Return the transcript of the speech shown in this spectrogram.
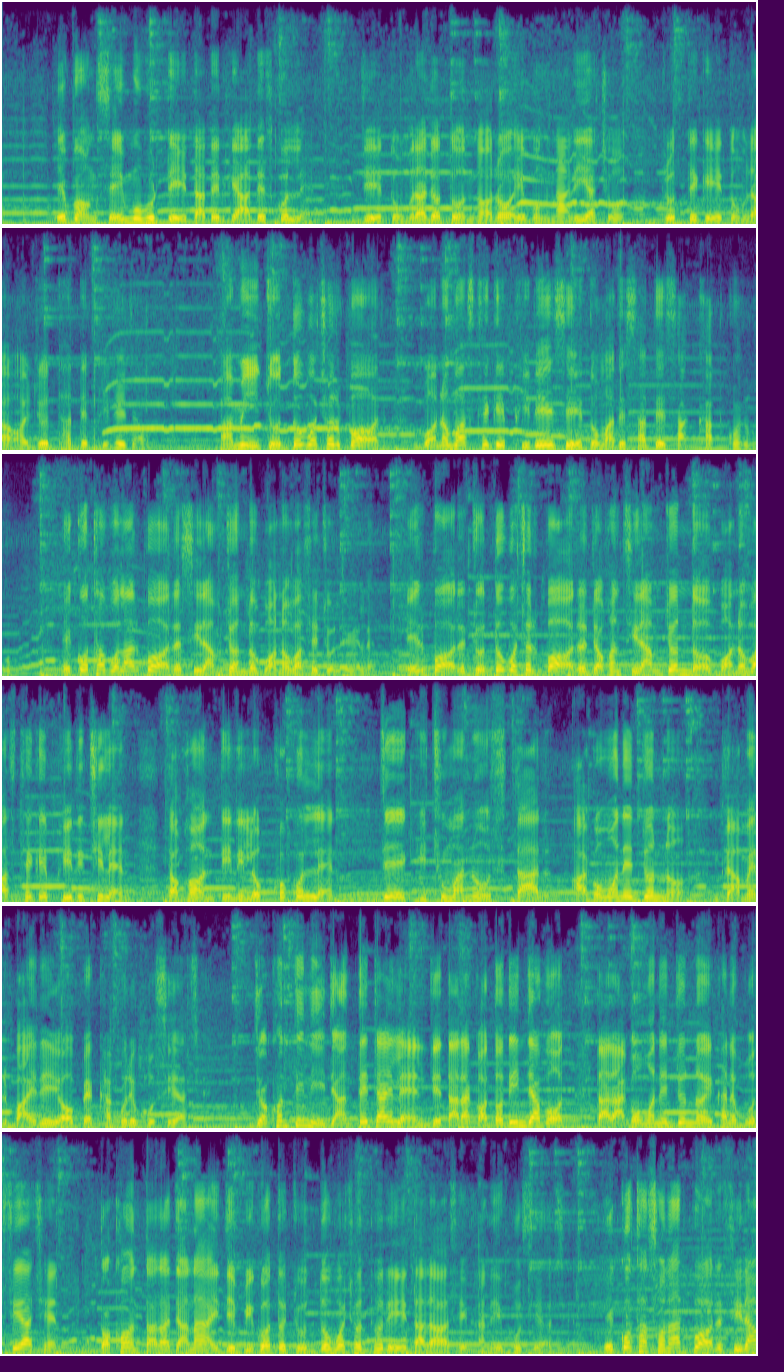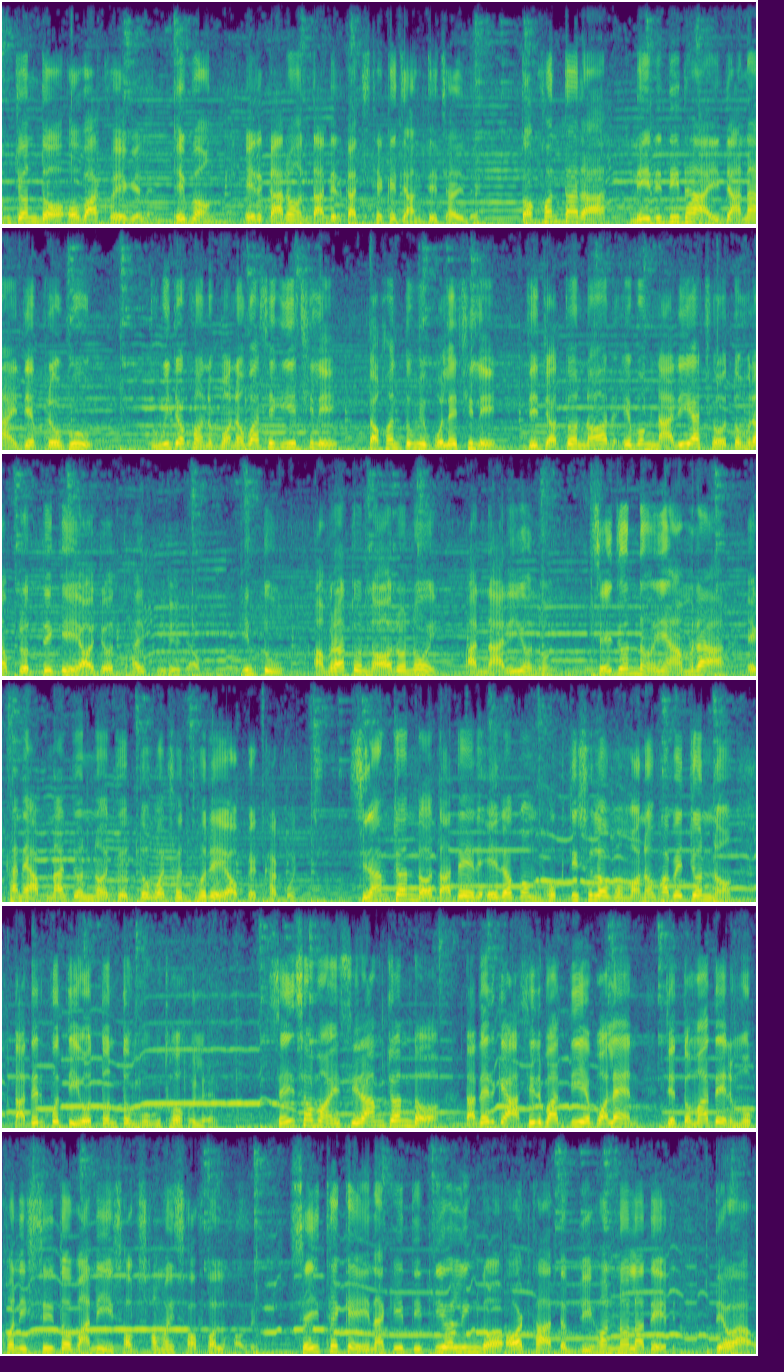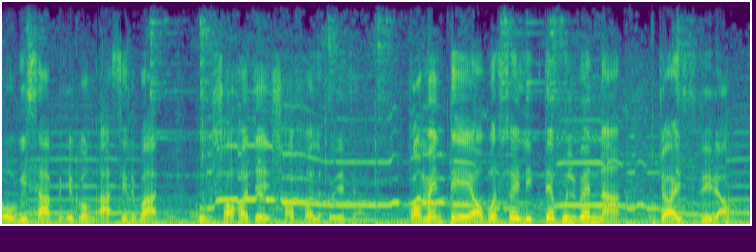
এবং সেই মুহূর্তে তাদেরকে আদেশ করলেন যে তোমরা যত নর এবং নারী আছো, প্রত্যেকে তোমরা অযোধ্যাতে ফিরে যাও আমি চোদ্দ বছর পর বনবাস থেকে ফিরে এসে তোমাদের সাথে সাক্ষাৎ করব। কথা বলার পর শ্রীরামচন্দ্র বনবাসে চলে গেলেন। এরপর চোদ্দ বছর পর যখন শ্রীরামচন্দ্র বনবাস থেকে ফিরছিলেন, তখন তিনি লক্ষ্য করলেন যে কিছু মানুষ তার আগমনের জন্য গ্রামের বাইরে অপেক্ষা করে বসে আছে। যখন তিনি জানতে চাইলেন যে তারা কতদিন যাবৎ তার আগমনের জন্য এখানে বসে আছেন তখন তারা জানায় যে বিগত চোদ্দ বছর ধরে তারা সেখানেই বসে আছে। কথা শোনার পর শ্রীরামচন্দ্র অবাক হয়ে গেলেন এবং এর কারণ তাদের কাছ থেকে জানতে চাইলেন। তখন তারা নির্দ্বিধায় জানায় যে, প্রভু, তুমি যখন বনবাসে গিয়েছিলে, তখন তুমি বলেছিলে যে, যত নর এবং নারী আছো, তোমরা প্রত্যেকে অযোধ্যায় ফিরে যাও। কিন্তু আমরা তো নরও নই আর নারীও নই। সেই জন্যই আমরা এখানে আপনার জন্য চোদ্দ বছর ধরে অপেক্ষা করছি। শ্রীরামচন্দ্র তাদের এরকম ভক্তিসুলভ মনোভাবের জন্য তাদের প্রতি অত্যন্ত মুগ্ধ হলেন। সেই সময় শ্রীরামচন্দ্র তাদেরকে আশীর্বাদ দিয়ে বলেন যে তোমাদের মুখনিসৃত বাণী সবসময় সফল হবে। সেই থেকেই নাকি তৃতীয় লিঙ্গ অর্থাৎ বৃহন্নলাদের দেওয়া অভিশাপ এবং আশীর্বাদ খুব সহজেই সফল হয়ে যায়। কমেন্টে অবশ্যই লিখতে ভুলবেন না। জয় শ্রীরাম।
